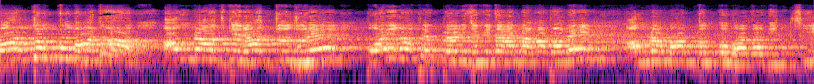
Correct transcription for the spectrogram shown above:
বার্ধক্য ভাতা আমরা আজকে রাজ্য জুড়ে পয়লা ফেব্রুয়ারি থেকে তারা টাকা পাবে, আমরা বার্ধক্য ভাতা দিচ্ছি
